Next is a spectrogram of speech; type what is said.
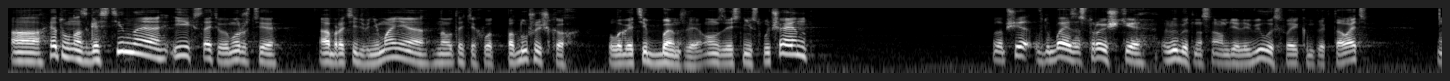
А, это у нас гостиная. И, кстати, вы можете обратить внимание на вот этих вот подушечках логотип Bentley. Он здесь не случайен. Вообще в Дубае застройщики любят на самом деле виллы свои комплектовать э,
